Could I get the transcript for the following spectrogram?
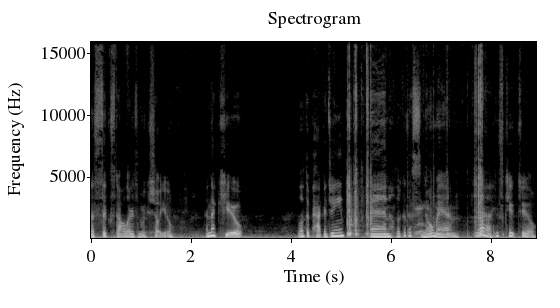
that's six dollars let me show you. Isn't that cute? I love the packaging. And look at the snowman. Yeah he's cute too.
